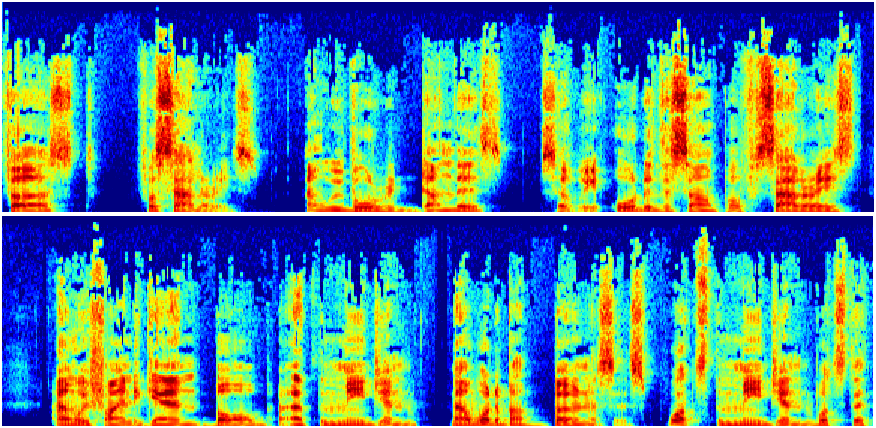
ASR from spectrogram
first for salaries. And we've already done this. So we order the sample for salaries and we find again Bob at the median. Now, what about bonuses? What's the median? What's the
